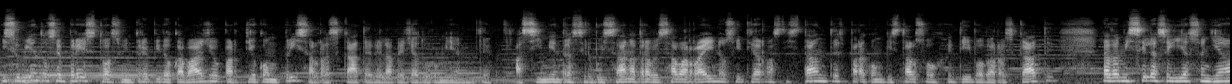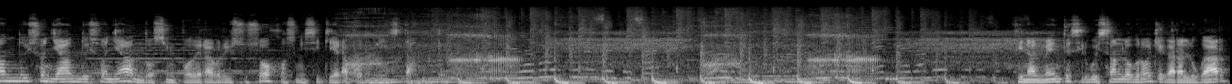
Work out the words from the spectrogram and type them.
y subiéndose presto a su intrépido caballo partió con prisa al rescate de la bella durmiente. Así mientras Sirbuizán atravesaba reinos y tierras distantes para conquistar su objetivo de rescate, la damisela seguía soñando y soñando y soñando sin poder abrir sus ojos ni siquiera por un instante. Finalmente Sirbuizán logró llegar al lugar,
